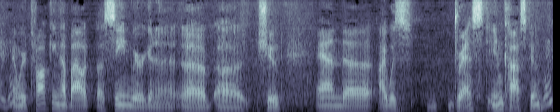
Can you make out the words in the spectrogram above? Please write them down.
and we are talking about a scene we were going to uh, uh, shoot. And uh, I was dressed in costume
